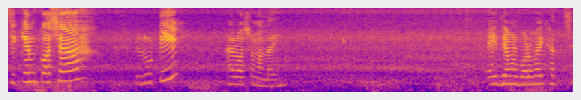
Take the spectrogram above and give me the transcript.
চিকেন কষা, রুটি আর রসমালাই। এই যে আমার বড় ভাই খাচ্ছে।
